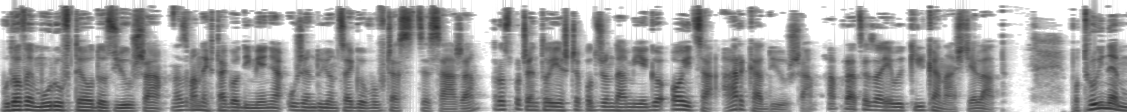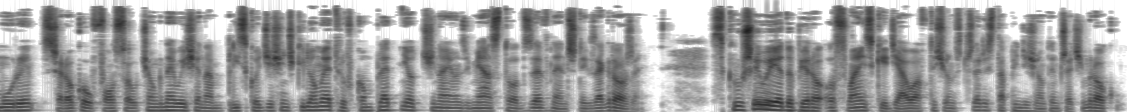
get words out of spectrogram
Budowę murów Teodozjusza, nazwanych tak od imienia urzędującego wówczas cesarza, rozpoczęto jeszcze pod rządami jego ojca Arkadiusza, a prace zajęły kilkanaście lat. Potrójne mury z szeroką fosą ciągnęły się na blisko 10 kilometrów, kompletnie odcinając miasto od zewnętrznych zagrożeń. Skruszyły je dopiero osmańskie działa w 1453 roku.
